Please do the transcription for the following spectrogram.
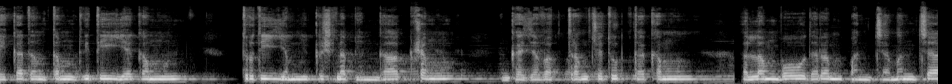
एकदन्तं द्वितीयकम् तृतीयं कृष्णपिङ्गाक्षं गजवक्त्रं चतुर्थकम् लम्बोदरं पञ्चमं च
